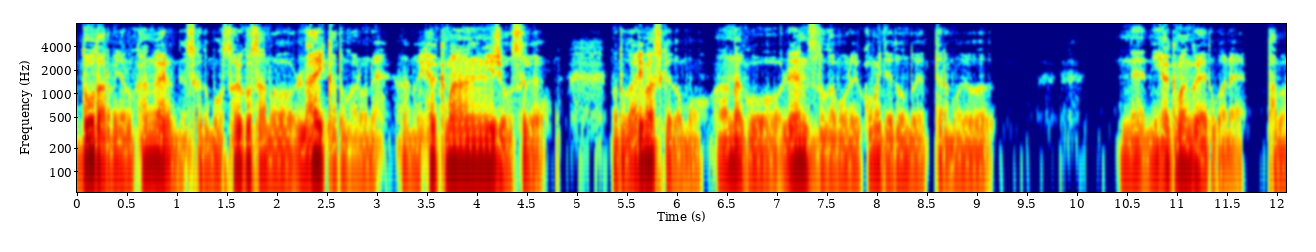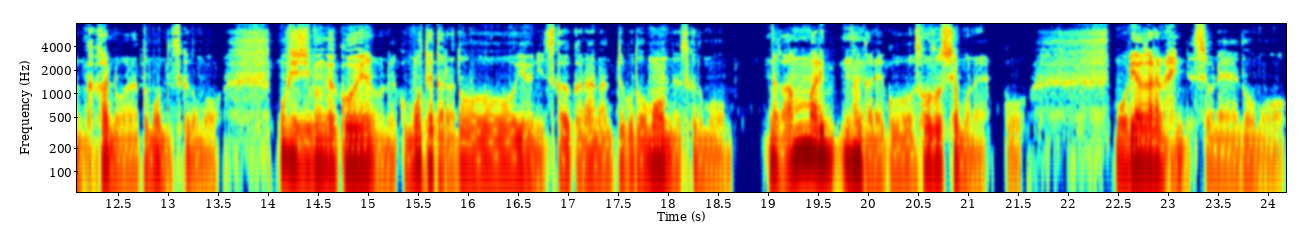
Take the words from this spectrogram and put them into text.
どうだろうみたいなのを考えるんですけども、それこそあの、ライカとかのね、あの、100万以上するのとかありますけども、あんなこう、レンズとかもね、込めてどんどんやったらもう、ね、200万ぐらいとかね、多分かかるのかなと思うんですけども、もし自分がこういうのをね、こう持てたらどういう風に使うかななんてことを思うんですけども、なんかあんまりなんかね、こう想像してもね、こう、盛り上がらないんですよね、どうも。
